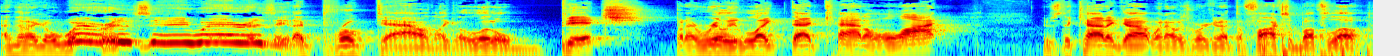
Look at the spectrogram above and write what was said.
And then I go, where is he? Where is he? And I broke down like a little bitch. But I really liked that cat a lot. It was the cat I got when I was working at the Fox in Buffalo.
